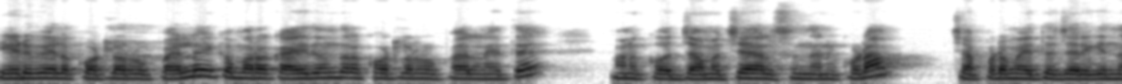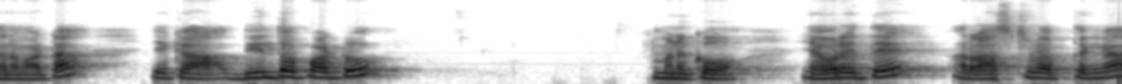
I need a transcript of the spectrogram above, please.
ఏడు వేల కోట్ల రూపాయలు ఇక మరొక ఐదు వందల కోట్ల రూపాయలను అయితే మనకు జమ చేయాల్సిందని కూడా చెప్పడం అయితే జరిగిందనమాట. ఇక దీంతో పాటు మనకు ఎవరైతే రాష్ట్ర వ్యాప్తంగా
